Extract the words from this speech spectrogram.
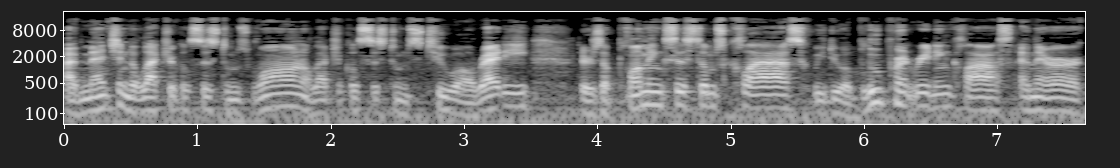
I've mentioned electrical systems one, electrical systems two already. There's a plumbing systems class. We do a blueprint reading class, and there are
